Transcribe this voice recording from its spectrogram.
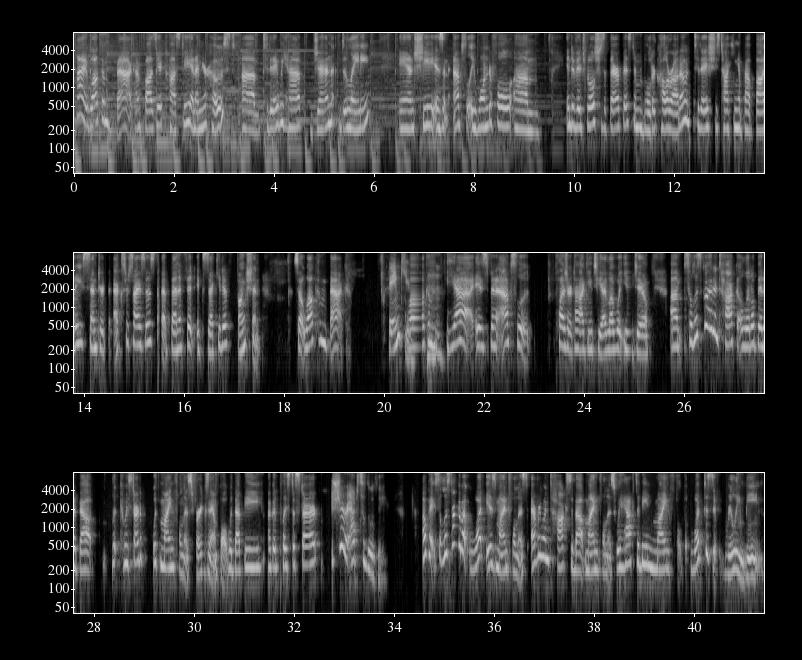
Hi, welcome back. I'm Fawzia Costi, and I'm your host. Um, today we have Jen Delaney, and she is an absolutely wonderful um, individual. She's a therapist in Boulder, Colorado, and today she's talking about body centered exercises that benefit executive function. So, welcome back. Thank you. Welcome. yeah, it's been an absolute pleasure talking to you. I love what you do. Um, so, let's go ahead and talk a little bit about. Can we start with mindfulness, for example? Would that be a good place to start? Sure, absolutely. Okay, so let's talk about what is mindfulness. Everyone talks about mindfulness. We have to be mindful, but what does it really mean?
